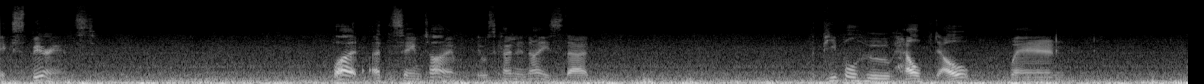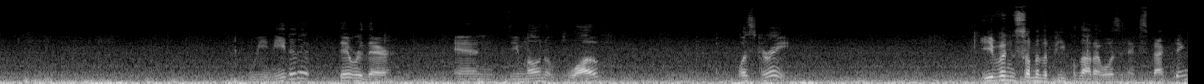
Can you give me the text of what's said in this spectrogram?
experience but at the same time, it was kind of nice that the people who helped out when we needed it, they were there. And the amount of love was great. Even some of the people that I wasn't expecting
